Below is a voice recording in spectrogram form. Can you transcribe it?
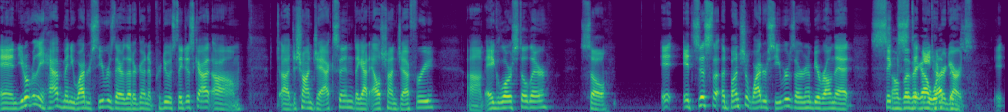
and you don't really have many wide receivers there that are going to produce. They just got um, uh, DeSean Jackson, they got Alshon Jeffery, um, Agholor's still there, so it it's just a, bunch of wide receivers that are going to be around that six like to eight hundred yards. It,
